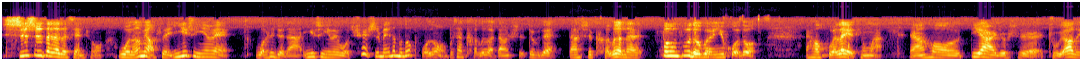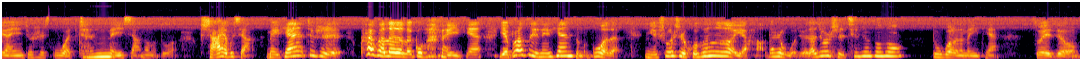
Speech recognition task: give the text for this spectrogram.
实实在在的现充。我能秒睡，一是因为我是觉得啊，一是因为我确实没那么多活动，不像可乐当时，对不对？当时可乐那丰富的文娱活动，然后回来也挺晚。然后第二就是主要的原因就是我真没想那么多，啥也不想，每天就是快快乐乐的过完每一天，也不知道自己那天怎么过的。你说是浑浑噩噩也好，但是我觉得就是轻轻松松度过了那么一天。所以就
